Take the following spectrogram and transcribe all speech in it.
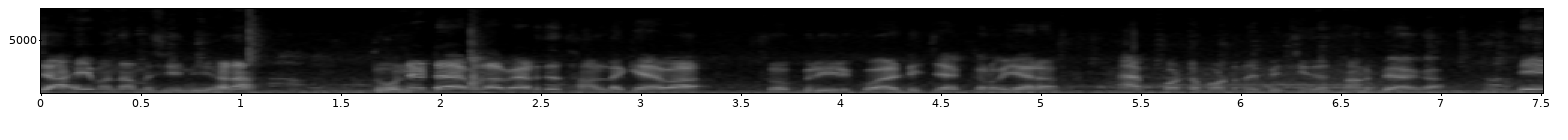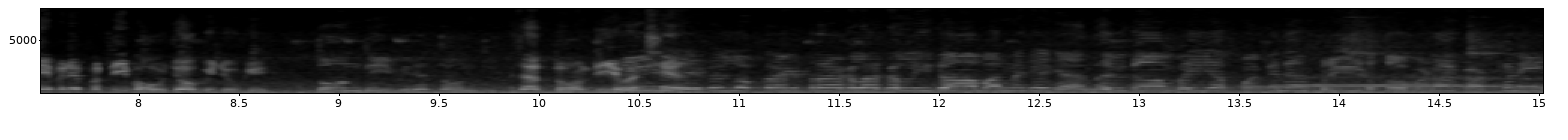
ਚਾਹੇ ਬੰਦਾ ਮਸ਼ੀਨੀ ਹਨਾ? ਦੋਨੇ ਟਾਈਪ ਦਾ ਬੈਠ ਤੇ ਥਣ ਲੱਗਿਆ ਵਾ ਸੋ ਬਰੀਡ ਕੁਆਲਿਟੀ ਚੈੱਕ ਕਰੋ ਯਾਰ ਐ ਫੁੱਟ ਫੁੱਟ ਦੇ ਵਿੱਚ ਹੀ ਤੇ ਥਣ ਪਿਆਗਾ। ਤੇ ਵੀਰੇ ਪ੍ਰਦੀਪ ਹੋਊ ਚੌਕੀ ਚੁਗੀ ਦੋਂਦੀ ਵੀਰੇ ਦੋਂਦੀ। ਅੱਛਾ ਦੋਂਦੀ ਬੱਚੀ ਆ। ਰੇਟ ਲੋ ਕਰੈਕਟਰ ਅਗਲਾ ਕੱਲੀ ਗਾਂ ਬੰਨ ਕੇ ਕਹਿੰਦਾ ਵੀ ਗਾਂ ਬਈ ਆਪਾਂ ਕਹਿੰਦੇ ਬਰੀਡ ਤੋਂ ਬਿਨਾ ਕੱਖ ਨਹੀਂ।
